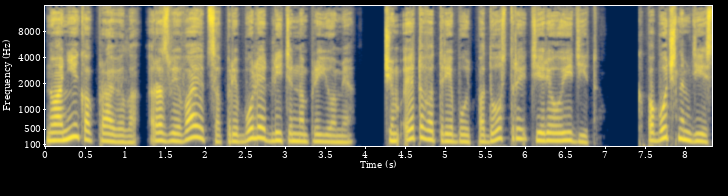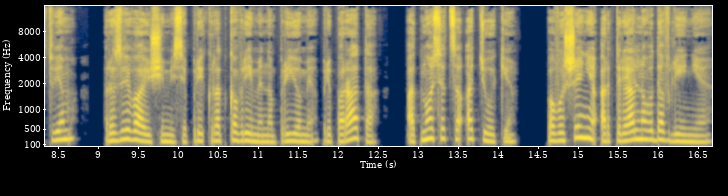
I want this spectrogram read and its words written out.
но они, как правило, развиваются при более длительном приеме, чем этого требует подострый тиреоидит. К побочным действиям, развивающимися при кратковременном приеме препарата, относятся отеки, повышение артериального давления,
